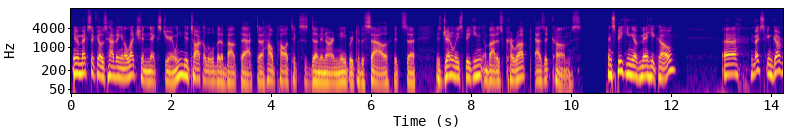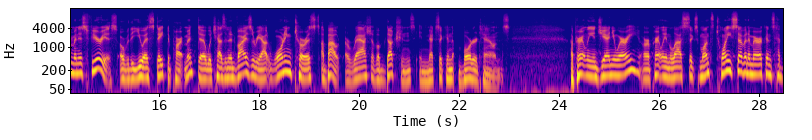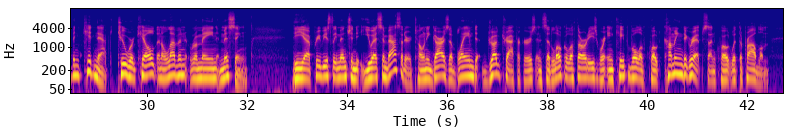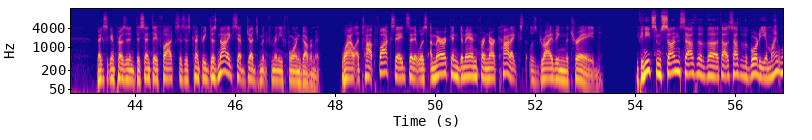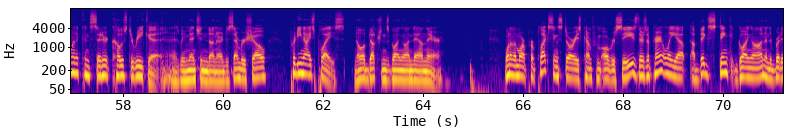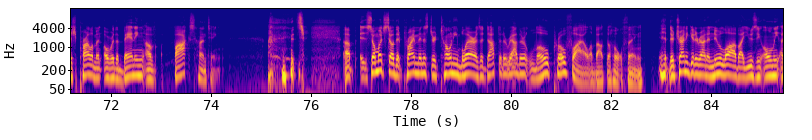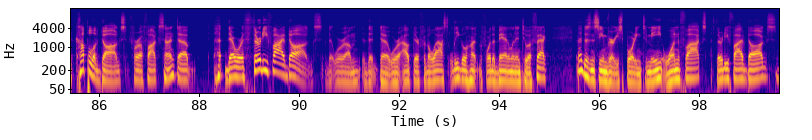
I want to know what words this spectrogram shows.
You know, Mexico's having an election next year, and we need to talk a little bit about that. Uh, how politics is done in our neighbor to the south. It's uh, is generally speaking about as corrupt as it comes. And speaking of Mexico, uh, the Mexican government is furious over the U.S. State Department, uh, which has an advisory out warning tourists about a rash of abductions in Mexican border towns. Apparently, in January, or apparently in the last six months, 27 Americans have been kidnapped. Two were killed and 11 remain missing. The uh, previously mentioned U.S. Ambassador, Tony Garza, blamed drug traffickers and said local authorities were incapable of, quote, coming to grips, unquote, with the problem. Mexican President Vicente Fox says his country does not accept judgment from any foreign government. While a top Fox aide said it was American demand for narcotics that was driving the trade. If you need some sun south of uh, south of the border, you might want to consider Costa Rica. As we mentioned on our December show, pretty nice place. No abductions going on down there. One of the more perplexing stories come from overseas. There's apparently a, a big stink going on in the British Parliament over the banning of fox hunting. uh, so much so that Prime Minister Tony Blair has adopted a rather low profile about the whole thing. They're trying to get around a new law by using only a couple of dogs for a fox hunt. Uh, there were 35 dogs that were um, that uh, were out there for the last legal hunt before the ban went into effect. And that doesn't seem very sporting to me. One fox, 35 dogs.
